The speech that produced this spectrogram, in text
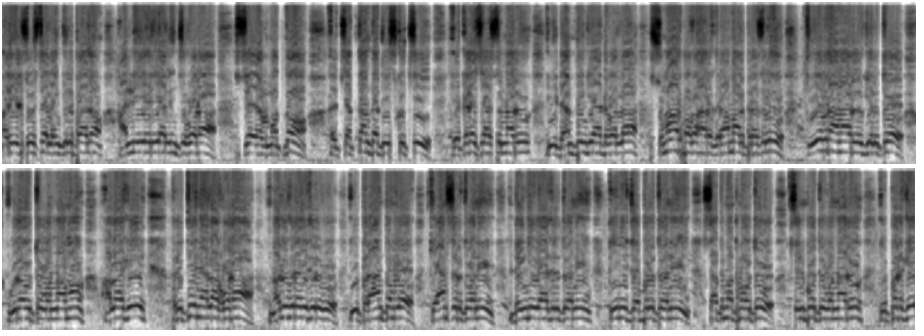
మరి ఇటు చూస్తే లంకిలపాలెం అన్ని ఏరియాల నుంచి కూడా మొత్తం చెత్త అంతా తీసుకొచ్చి ఇక్కడే చేస్తున్నారు. ఈ డంపింగ్ యార్డ్ వల్ల సుమారు పదహారు గ్రామాల ప్రజలు తీవ్ర అనారోగ్యాలతో గురవుతూ ఉన్నాము. అలాగే ప్రతి నెల కూడా నలుగురు ఐదుగురు ఈ ప్రాంతంలో క్యాన్సర్తోని డెంగ్యూ డెంగీ వ్యాధులతోని టీవీ జబ్బులతోని సతమతమవుతూ చనిపోతూ ఉన్నారు. ఇప్పటికీ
